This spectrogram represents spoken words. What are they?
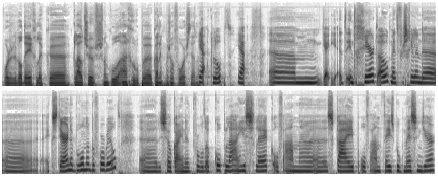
worden er wel degelijk uh, cloud services van Google aangeroepen, kan ik me zo voorstellen. Ja, klopt. Ja. Um, ja het integreert ook met verschillende uh, externe bronnen bijvoorbeeld. Uh, dus zo kan je het bijvoorbeeld ook koppelen aan je Slack of aan Skype of aan Facebook Messenger.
